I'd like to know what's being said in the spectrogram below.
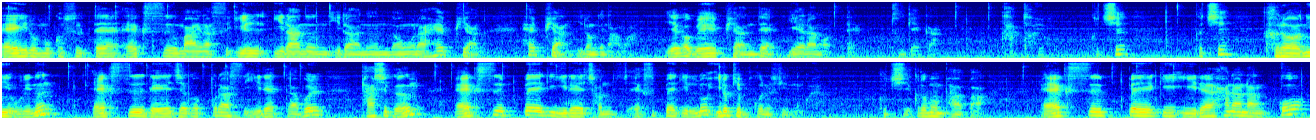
a로 묶었을 때 x 마이너스 1이라는 이라는 너무나 해피한 해피한 이런 게 나와. 얘가 왜 해피한데 얘랑 어때? 두 개가 같아요. 그치? 그치? 그러니 우리는 x 4제곱 플러스 1의 값을 다시금 x 빼기 1의 전 x 빼기 1로 이렇게 묶어낼 수 있는 거야. 그치? 그러면 봐봐. X 빼기 1에 하나 남고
